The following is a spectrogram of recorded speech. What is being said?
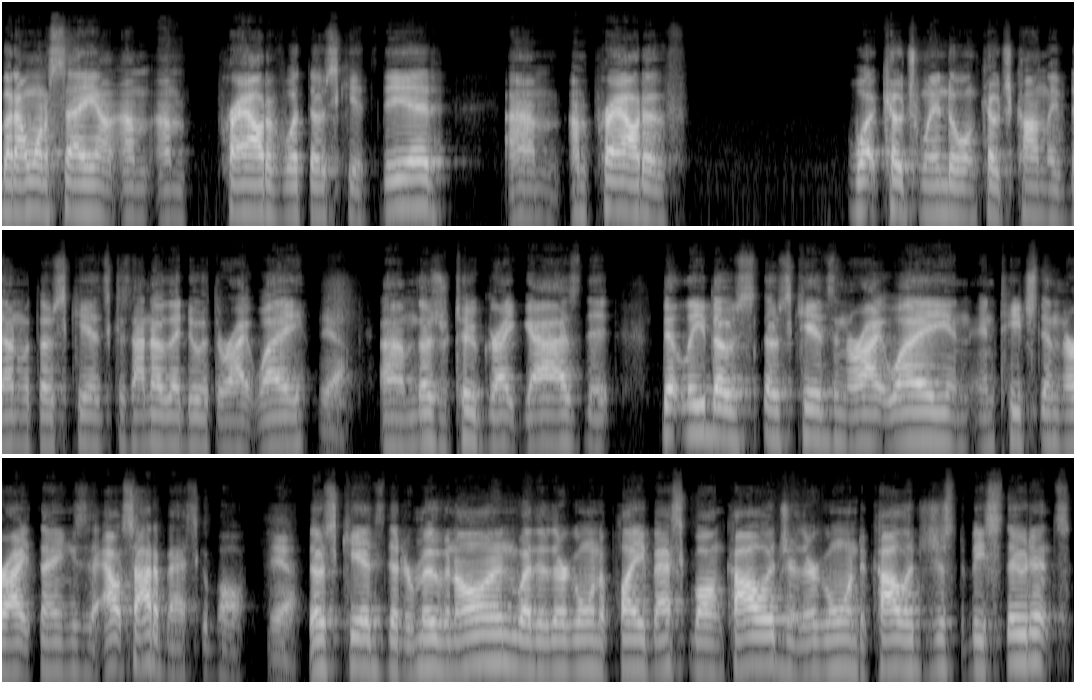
but I want to say I'm I'm proud of what those kids did. I'm I'm proud of what Coach Wendell and Coach Conley have done with those kids because I know they do it the right way. Yeah. Um, those are two great guys that that lead those those kids in the right way and, and teach them the right things outside of basketball. Yeah. Those kids that are moving on, whether they're going to play basketball in college or they're going to college just to be students,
